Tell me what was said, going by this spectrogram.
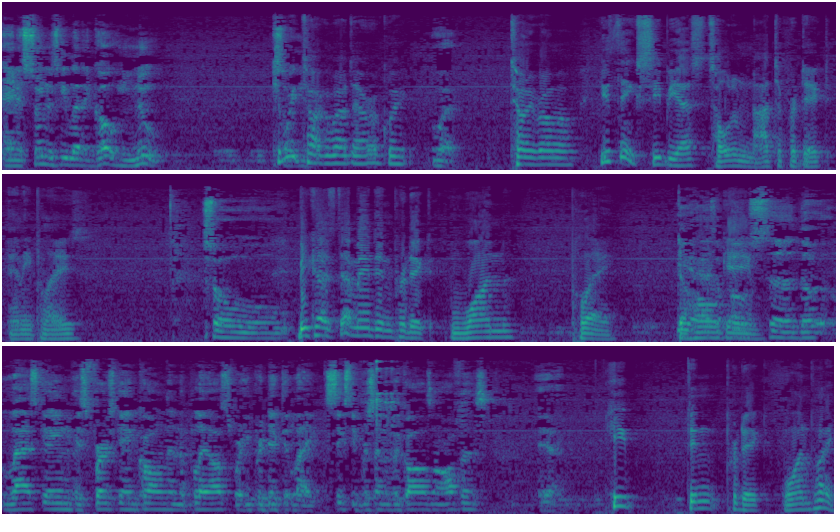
and as soon as he let it go, he knew. Can So we he- talk about that real quick? What? Tony Romo, you think CBS told him not to predict any plays? So Because that man didn't predict one play the yeah, as whole game. to the last game, his first game calling in the playoffs, where he predicted like sixty percent of the calls on offense. Yeah, He didn't predict one play.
